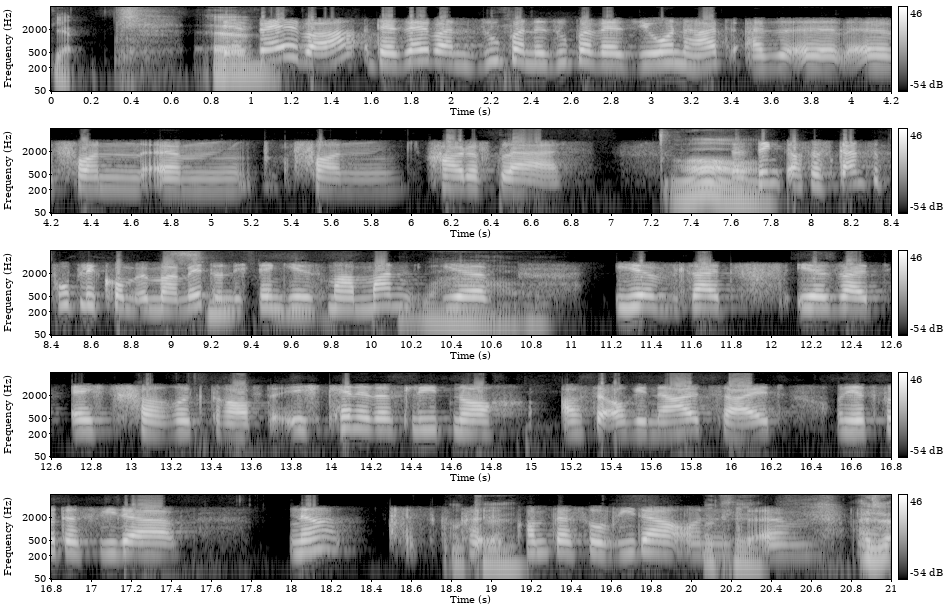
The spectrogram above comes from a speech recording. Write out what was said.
ja. Der Ähm, selber, der selber eine super, eine super Version hat, also äh, äh, von, ähm, von Heart of Glass. Da oh, singt auch das ganze Publikum immer mit und ich denke jedes Mal, Mann, Wow. ihr, ihr seid, ihr seid echt verrückt drauf. Ich kenne das Lied noch aus der Originalzeit und jetzt wird das wieder, ne? Jetzt Okay. kommt das so wieder und okay. ähm, Also,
